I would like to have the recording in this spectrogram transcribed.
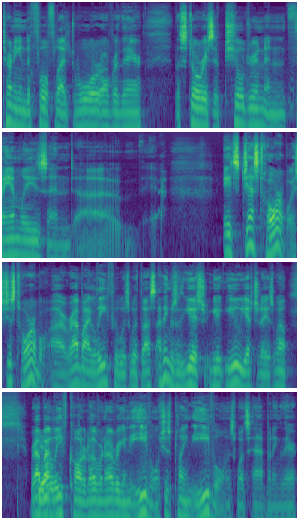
turning into full fledged war over there. The stories of children and families and uh, it's just horrible. It's just horrible. Uh, Rabbi Lief, who was with us, I think it was with you, you, yesterday as well. Rabbi Yeah. Lief called it over and over again evil. It's just plain evil is what's happening there.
